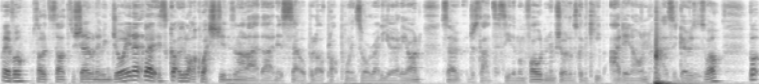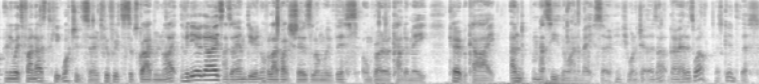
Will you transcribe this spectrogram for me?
But overall, solid start to the show and I'm enjoying it. But it's got a lot of questions and I like that. And it's set up a lot of plot points already early on. So I just like to see them unfold. And I'm sure they're just going to keep adding on as it goes as well. But anyway, to find out is to keep watching, so feel free to subscribe and like the video, guys, as I am doing other live action shows along with this, Umbrella Academy, Cobra Kai, and my seasonal anime. So if you want to check those out, go ahead as well. Let's get into this.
